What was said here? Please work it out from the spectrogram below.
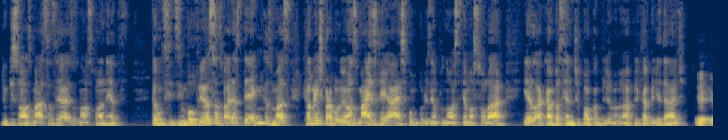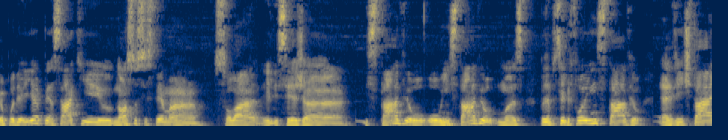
do que são as massas reais dos nossos planetas. Então se desenvolveu essas várias técnicas, mas realmente para problemas mais reais, como por exemplo o nosso sistema solar, ela acaba sendo de pouca aplicabilidade. É, eu poderia pensar que o nosso sistema solar ele seja estável ou instável, mas, por exemplo, se ele for instável, a gente está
